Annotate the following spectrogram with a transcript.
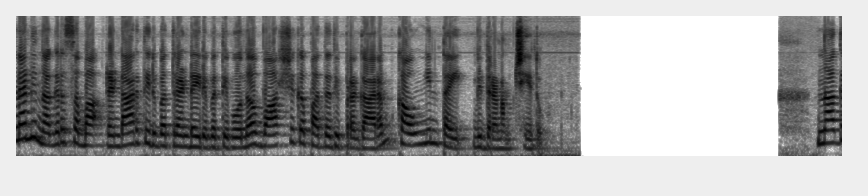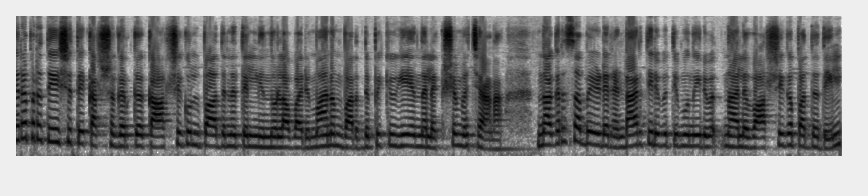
പൊന്നാനി നഗരസഭ രണ്ടായിരത്തി ഇരുപത്തിരണ്ട് ഇരുപത്തിമൂന്ന് വാർഷിക പദ്ധതി പ്രകാരം കൌങ്ങിൻ തൈ വിതരണം ചെയ്തു. നഗരപ്രദേശത്തെ കർഷകർക്ക് കാർഷികോൽപാദനത്തിൽ നിന്നുള്ള വരുമാനം വർദ്ധിപ്പിക്കുകയെന്ന ലക്ഷ്യം വെച്ചാണ് നഗരസഭയുടെ രണ്ടായിരത്തി ഇരുപത്തിമൂന്ന് ഇരുപത്തിനാല് വാർഷിക പദ്ധതിയിൽ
